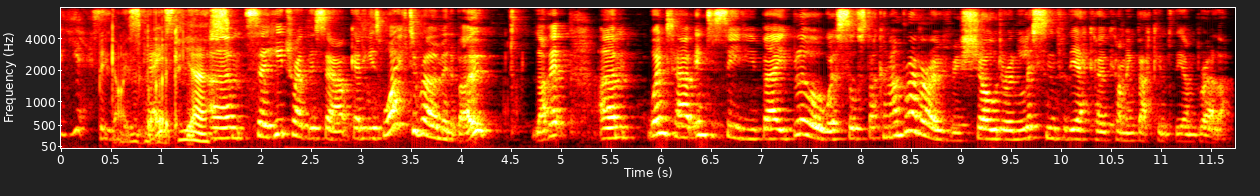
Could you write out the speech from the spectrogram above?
Yes, Big iceberg, yes. Um, so he tried this out, getting his wife to row him in a boat. Love it. Um, went out into Seaview Bay, blew a whistle, stuck an umbrella over his shoulder, and listened for the echo coming back into the umbrella.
